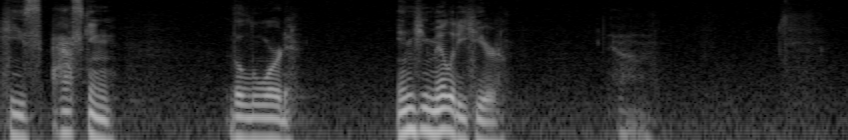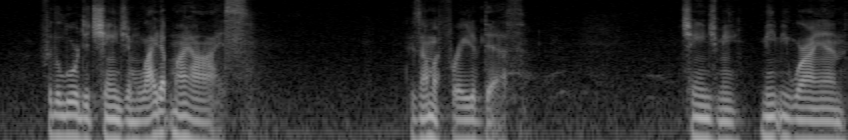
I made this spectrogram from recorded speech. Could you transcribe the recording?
he's asking the Lord in humility here um, for the Lord to change him. Light up my eyes because I'm afraid of death. Change me, meet me where I am.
